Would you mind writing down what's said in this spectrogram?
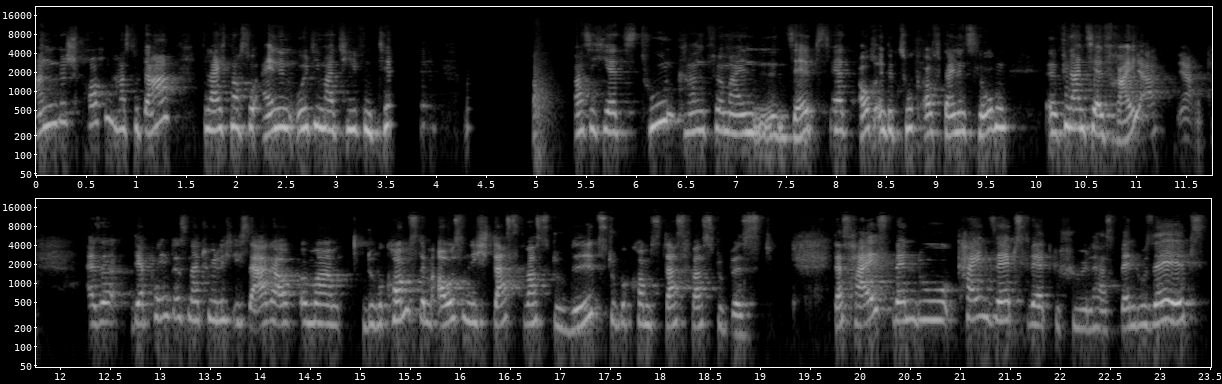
angesprochen. Hast du da vielleicht noch so einen ultimativen Tipp, was ich jetzt tun kann für meinen Selbstwert, auch in Bezug auf deinen Slogan, äh, finanziell frei? Ja, ja. Also der Punkt ist natürlich, ich sage auch immer, du bekommst im Außen nicht das, was du willst, du bekommst das, was du bist. Das heißt, wenn du kein Selbstwertgefühl hast, wenn du selbst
